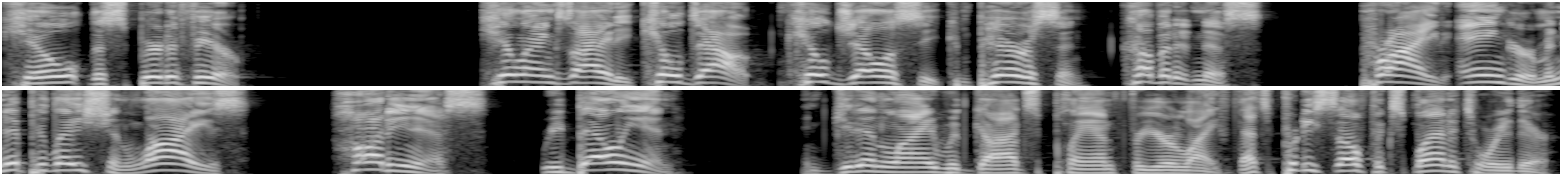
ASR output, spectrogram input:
kill the spirit of fear, kill anxiety, kill doubt, kill jealousy, comparison, covetousness, pride, anger, manipulation, lies, haughtiness, rebellion, and get in line with God's plan for your life. That's pretty self explanatory there.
